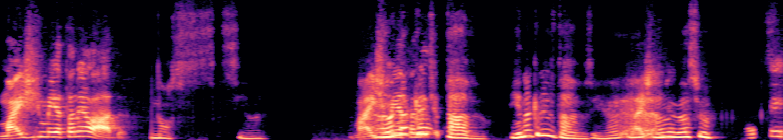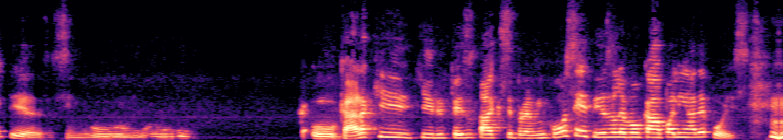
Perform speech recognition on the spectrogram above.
Mais de meia tonelada. Nossa senhora. Mais de é meia inacreditável. Tonelada. Inacreditável, assim. É, é um negócio. Com certeza, assim, o, o, o cara que, que fez o táxi para mim, com certeza levou o carro para alinhar depois.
